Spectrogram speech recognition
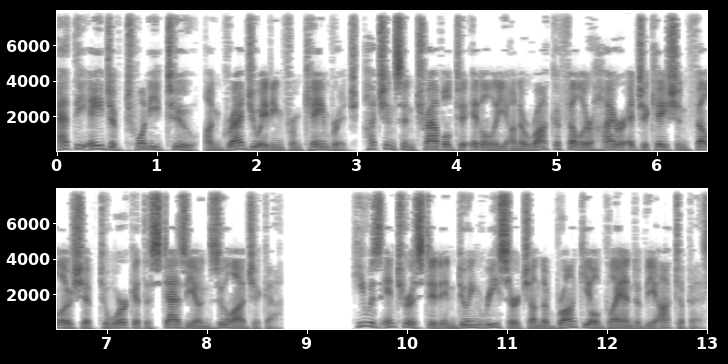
At the age of 22, on graduating from Cambridge, Hutchinson travelled to Italy on a Rockefeller Higher Education Fellowship to work at the Stazione Zoologica. He was interested in doing research on the branchial gland of the octopus.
